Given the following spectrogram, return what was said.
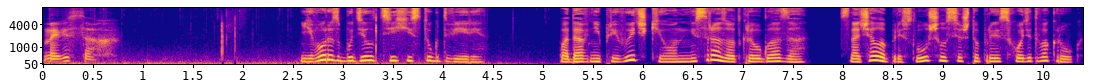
На весах. Его разбудил тихий стук двери. По давней привычке он не сразу открыл глаза. Сначала прислушался, что происходит вокруг.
